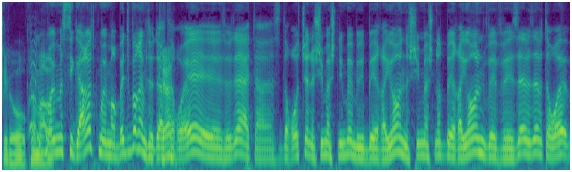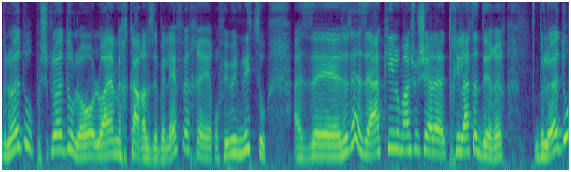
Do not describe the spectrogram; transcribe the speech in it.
כאילו, כמו כלומר, עם הסיגריות, כמו עם הרבה דברים, אתה יודע, כן. אתה רואה, אתה יודע, את הסדרות שאנשים מעשנים בהן בהיריון, נשים מעשנות בהיריון ו- וזה וזה, ואתה רואה, ולא ידעו, פשוט לא ידעו, לא, לא היה מחקר על זה, ולהפך, אה, רופאים המליצו. אז אה, אתה יודע, זה היה כאילו משהו של תחילת הדרך, ולא ידעו,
